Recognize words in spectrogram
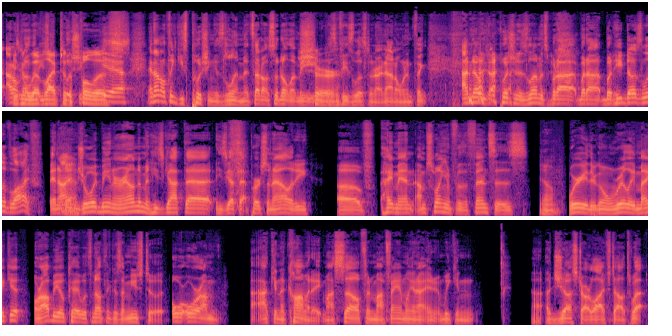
I don't He's gonna live life to the fullest. Yeah, and I don't think he's pushing his limits. I don't. So don't let me. Sure. If he's listening right now, I don't want him to think. I know he's not pushing his limits, but I, but I, but he does live life, and I enjoy being around him. And he's got that. He's got that personality of, hey man, I'm swinging for the fences. yeah. We're either going to really make it, or I'll be okay with nothing because I'm used to it, or or I'm I can accommodate myself and my family, and I and we can uh, adjust our lifestyle to that.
